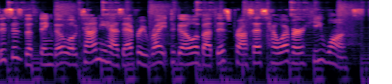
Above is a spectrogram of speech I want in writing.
This is the thing though Ohtani has every right to go about this process however he wants.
